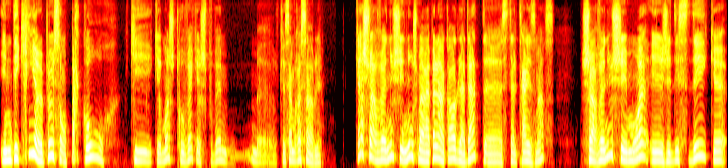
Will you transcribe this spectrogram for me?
il me décrit un peu son parcours que moi je trouvais que je pouvais. que ça me ressemblait. Quand je suis revenu chez nous, je me rappelle encore de la date, euh, c'était le 13 mars. Je suis revenu chez moi et j'ai décidé que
